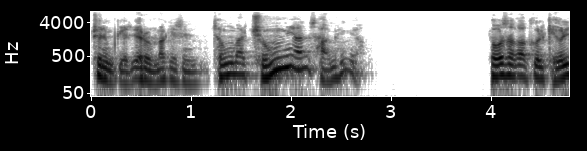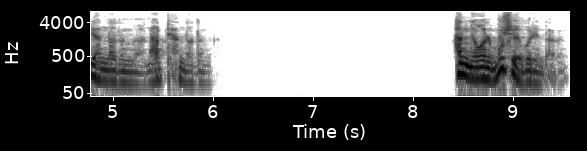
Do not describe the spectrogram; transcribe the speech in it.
주님께서 여러분 맡기신 정말 중요한 사명이야. 교사가 그걸 게을리 한다든가 나태한다든가 한 영혼을 무시해 버린다든가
